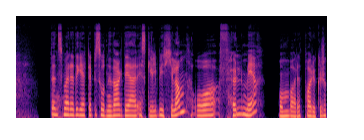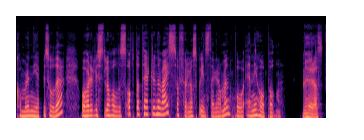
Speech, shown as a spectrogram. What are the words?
Den som har redigert episoden i dag, det er Eskil Byrkjeland, og følg med. Om bare et par uker så kommer det en ny episode, og har du lyst til å holdes oppdatert underveis, så følg oss på Instagrammen på NIH-podden. Vi høres.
